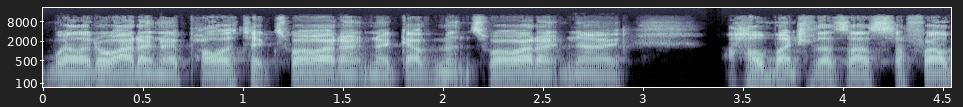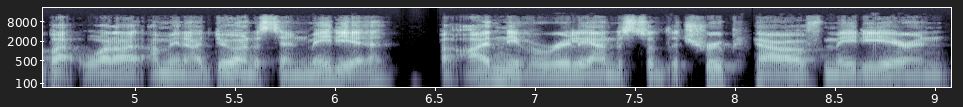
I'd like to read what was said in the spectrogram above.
well at all i don't know politics well i don't know governments well i don't know a whole bunch of this other stuff well but what i, I mean i do understand media but i never really understood the true power of media and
